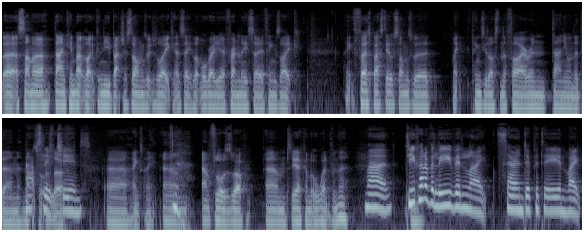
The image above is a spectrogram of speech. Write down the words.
uh, a summer. Dan came back with like a new batch of songs, which were like I say a lot more radio friendly. So things like I think the first Bastille songs were like "Things You Lost in the Fire" and "Daniel in the Den" and that Absolute sort of stuff. tunes, Uh, thanks, mate. Um, and Flaws as well. Um, so yeah, kind of all went from there. man. Do you kind of believe in like serendipity and like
